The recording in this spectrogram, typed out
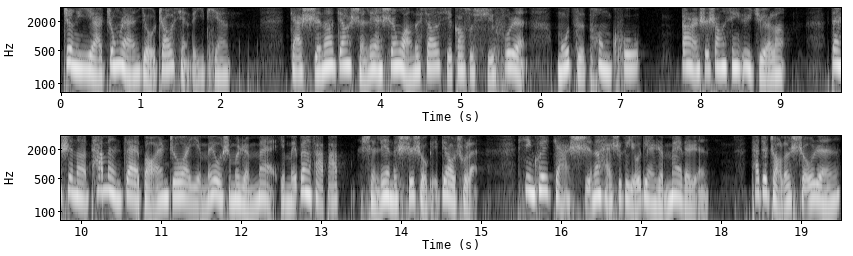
正义啊，终然有昭显的一天。贾石呢，将沈炼身亡的消息告诉徐夫人，母子痛哭，当然是伤心欲绝了。但是呢，他们在保安州啊，也没有什么人脉，也没办法把沈炼的尸首给调出来。幸亏贾石呢，还是个有点人脉的人，他就找了熟人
